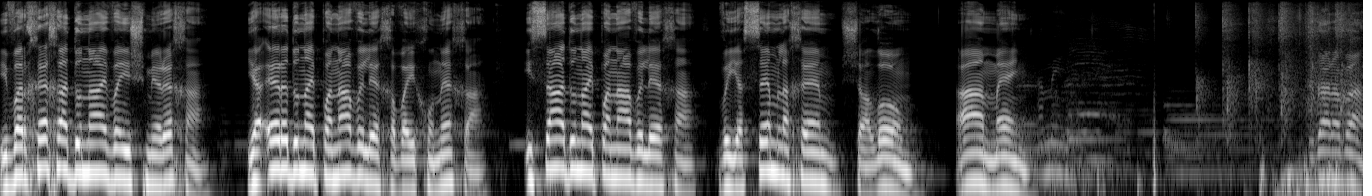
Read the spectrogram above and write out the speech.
יברכך אדוני וישמרך, יאר אדוני פניו אליך ויחונך, יישא אדוני פניו אליך, וישם לכם שלום. Amém. Amém. Tudarabá.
